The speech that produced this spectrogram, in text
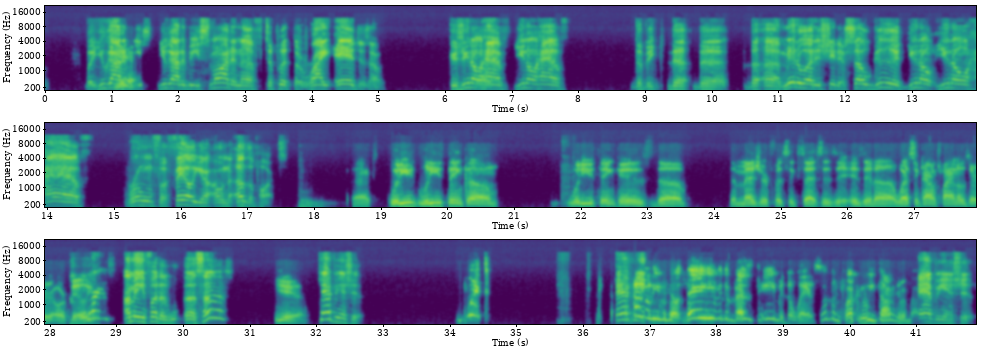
But you got to yeah. be you got to be smart enough to put the right edges on, because you don't have you don't have the big the the the uh, middle of this shit is so good, you don't you don't have room for failure on the other parts. What do you what do you think um what do you think is the the measure for success? Is it is it uh Western Conference Finals or or failure? Warriors? I mean for the uh, Suns? Yeah. Championship. What? Champion. I don't even know. They ain't even the best team in the West. What the fuck are we talking about? Championship.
